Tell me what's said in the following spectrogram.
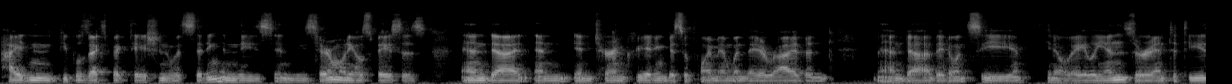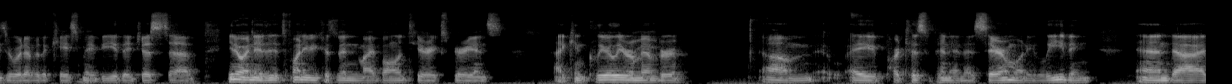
heighten people's expectation with sitting in these in these ceremonial spaces, and uh, and in turn creating disappointment when they arrive and and uh, they don't see you know aliens or entities or whatever the case may be. They just you know, and it, it's funny because in my volunteer experience, I can clearly remember um, a participant in a ceremony leaving. And uh,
